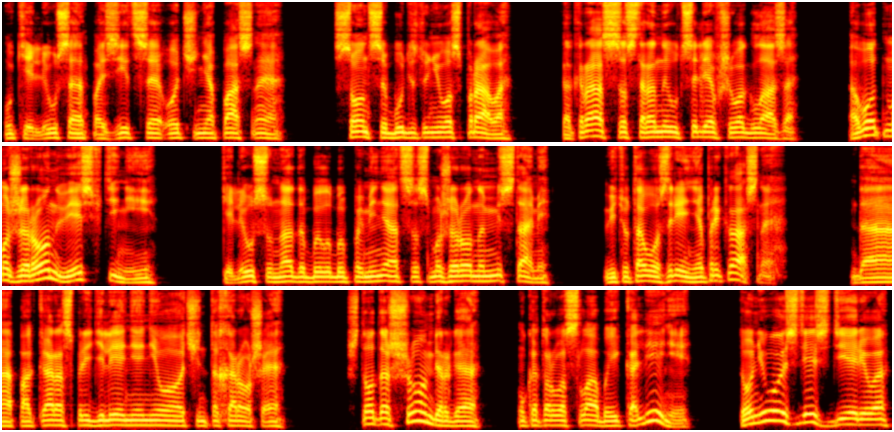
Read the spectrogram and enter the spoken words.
«У Келюса позиция очень опасная. Солнце будет у него справа, как раз со стороны уцелевшего глаза, а вот Мажерон весь в тени. Келюсу надо было бы поменяться с Мажероном местами, ведь у того зрение прекрасное. Да, пока распределение не очень-то хорошее. Что до Шомберга, у которого слабые колени, то у него здесь дерево,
